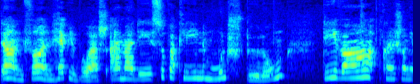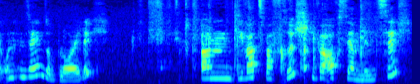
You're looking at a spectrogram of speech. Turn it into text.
Dann von Happy Brush einmal die Super Clean Mundspülung. Die war, könnt ihr schon hier unten sehen, so bläulich. Ähm, die war zwar frisch, die war auch sehr minzig.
